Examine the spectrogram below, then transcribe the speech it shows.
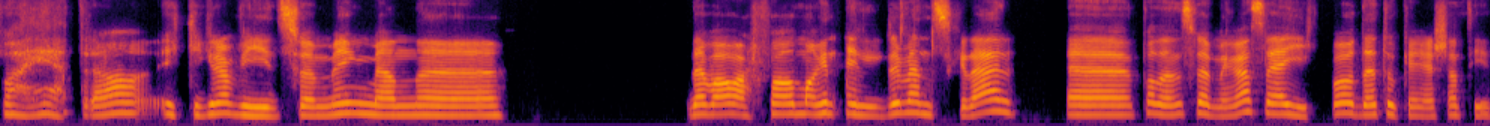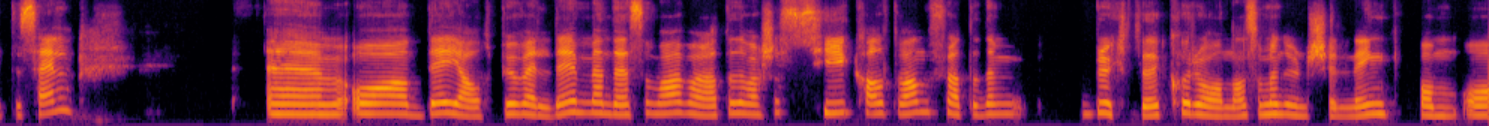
Hva heter det? Ikke gravidsvømming, men uh, det var i hvert fall mange eldre mennesker der uh, på den svømminga, så jeg gikk på, og det tok jeg initiativ til selv. Um, og det hjalp jo veldig, men det som var, var at det var så sykt kaldt vann for at de brukte korona som en unnskyldning om å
